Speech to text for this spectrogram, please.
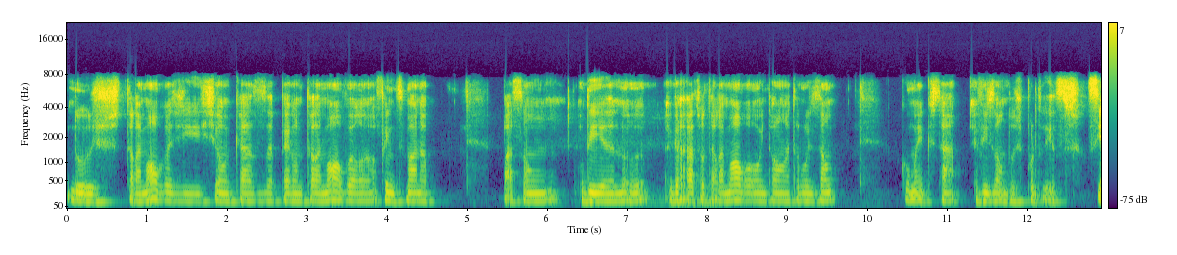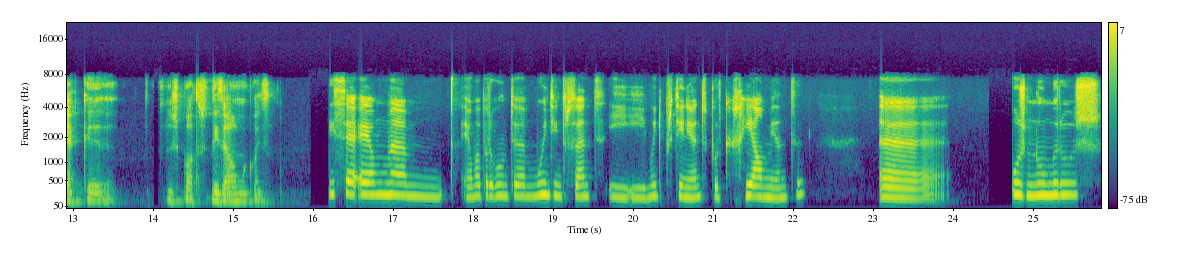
dos telemóveis e chegam a casa, pegam o telemóvel, ao fim de semana passam o dia no, agarrados ao telemóvel ou então à televisão. Como é que está a visão dos portugueses? Se é que nos podes dizer alguma coisa. Isso é, é uma, é uma pergunta muito interessante e, e muito pertinente, porque realmente uh, os números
